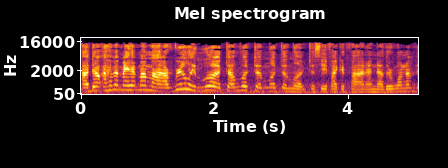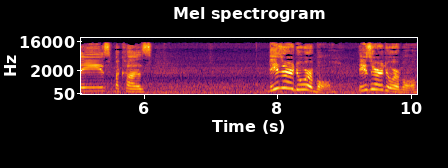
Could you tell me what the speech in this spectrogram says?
I don't, I haven't made up my mind. I really looked, I looked and looked and looked to see if I could find another one of these because these are adorable. These are adorable.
